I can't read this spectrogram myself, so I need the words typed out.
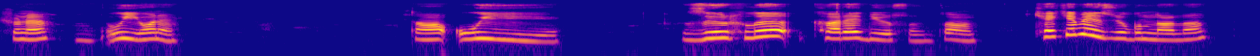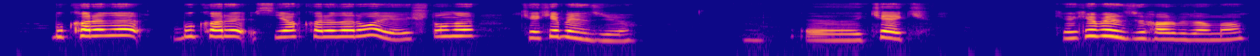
Şu ne? Uy o ne? Tamam. Uy. Zırhlı kare diyorsun. Tamam. Keke benziyor bunlardan. Bu kareler bu kare siyah kareler var ya işte ona keke benziyor. Ee, kek. Keke benziyor harbiden lan.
